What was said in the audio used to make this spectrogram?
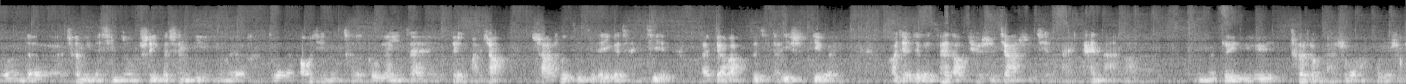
多人的车迷的心中是一个圣地，因为很多的高性能车都愿意在北环上刷出自己的一个成绩，来标榜自己的历史地位。而且这个赛道确实驾驶起来太难了，那么对于车手来说，或者是普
